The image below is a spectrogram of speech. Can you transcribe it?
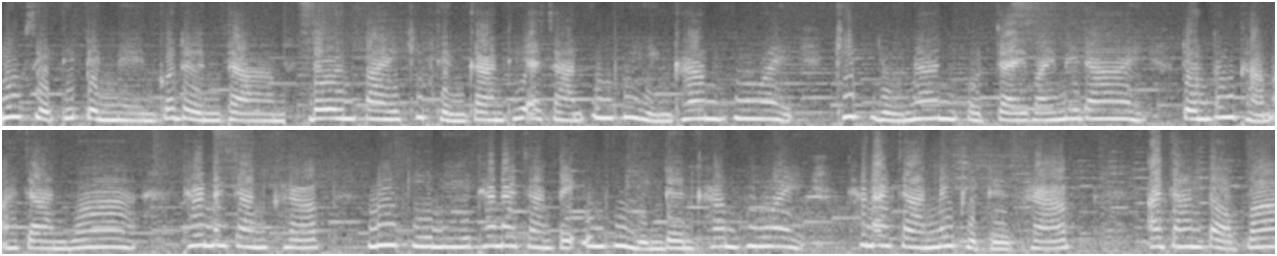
ลูกศิษย์ที่เป็นเนนก็เดินตาม เดินไปคิดถึงการที่อาจารย์อุ้มผู้หญิงข้ามห้วย คิดอยู่นั่นอดใจไว้ไม่ได้ จนต้องถามอาจารย์ว่า ท่านอาจารย์ครับเมื่อกี้นี้ท่านอาจารย์ไปอุ้มผู้หญิงเดินข้ามห้วย ท่านอาจารย์ไม่ผิดหรือครับ อาจารย์ตอบว่า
